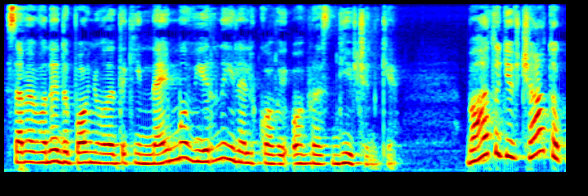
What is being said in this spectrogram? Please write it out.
Саме вони доповнювали такий неймовірний ляльковий образ дівчинки. Багато дівчаток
